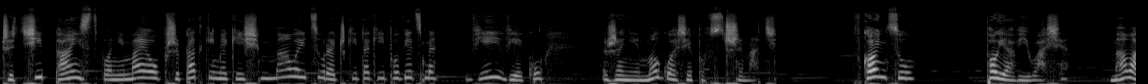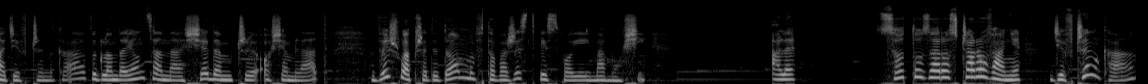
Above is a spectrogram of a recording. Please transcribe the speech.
czy ci państwo nie mają przypadkiem jakiejś małej córeczki, takiej powiedzmy w jej wieku, że nie mogła się powstrzymać. W końcu pojawiła się. Mała dziewczynka, wyglądająca na siedem czy osiem lat, wyszła przed dom w towarzystwie swojej mamusi. Ale co to za rozczarowanie? Dziewczynka,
